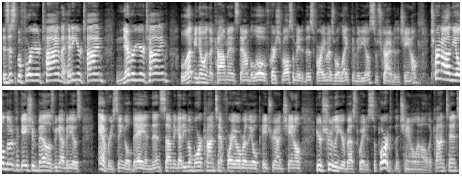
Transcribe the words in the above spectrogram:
Is this before your time, ahead of your time, never your time? Let me know in the comments down below. Of course, you've also made it this far. You might as well like the video, subscribe to the channel, turn on the old notification bell as we got videos every single day and then some. We got even more content for you over on the old Patreon channel. You're truly your best way to support the channel and all the content.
